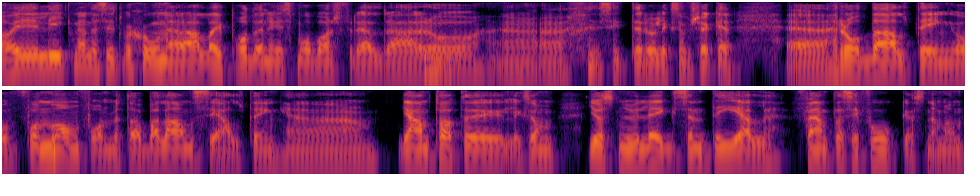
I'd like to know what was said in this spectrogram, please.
Ja, vi är i liknande situationer. Alla i podden är småbarnsföräldrar Mm. och eh, sitter och liksom försöker eh, rodda allting och få någon form av balans i allting. Eh, jag antar att det liksom just nu läggs en del fantasyfokus när man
